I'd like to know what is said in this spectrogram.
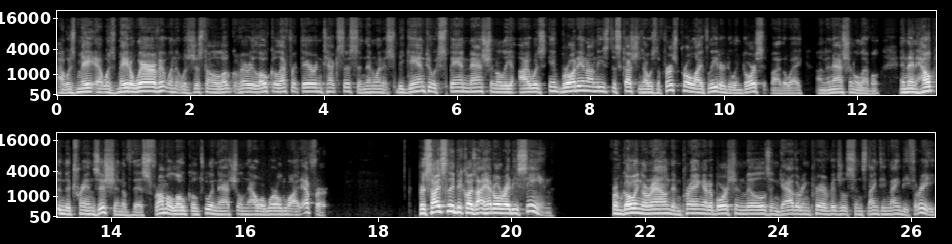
I was made I was made aware of it when it was just on a local, very local effort there in Texas, and then when it began to expand nationally, I was in, brought in on these discussions. I was the first pro-life leader to endorse it, by the way, on the national level, and then helped in the transition of this from a local to a national, now a worldwide effort. Precisely because I had already seen from going around and praying at abortion mills and gathering prayer vigils since 1993,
